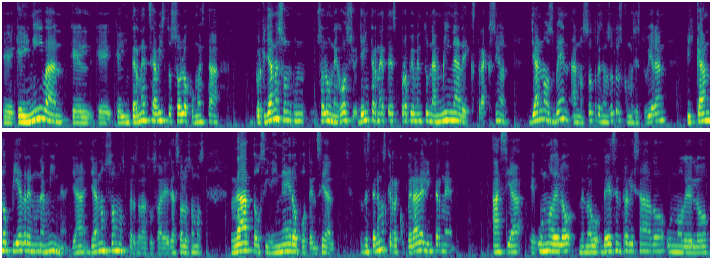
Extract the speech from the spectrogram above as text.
eh, que inhiban que el, que, el, Internet sea visto solo como esta, porque ya no es un, solo un negocio, ya Internet es propiamente una mina de extracción, ya nos ven a nosotros, a nosotros como si estuvieran picando piedra en una mina. Ya, ya no somos personas usuarias, ya solo somos datos y dinero potencial. Entonces tenemos que recuperar el Internet hacia eh, un modelo, de nuevo, descentralizado, un modelo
